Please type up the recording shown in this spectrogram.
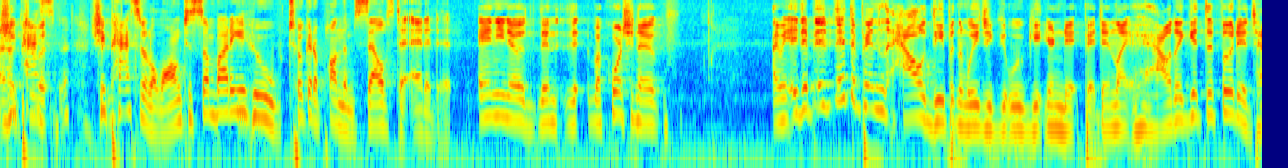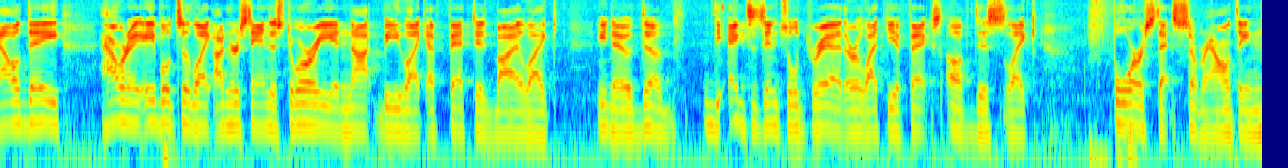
she Uh, passed it- she passed it along to somebody who took it upon themselves to edit it. and you know, then of course, you know. I mean, it, it, it depends how deep in the weeds you get, will get your nitpick, and like how they get the footage, how they, how are they able to like understand the story and not be like affected by like, you know, the the existential dread or like the effects of this like force that's surrounding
